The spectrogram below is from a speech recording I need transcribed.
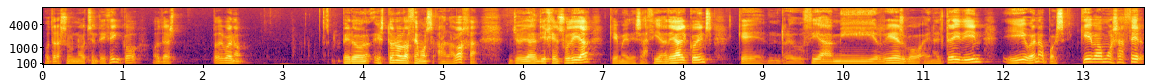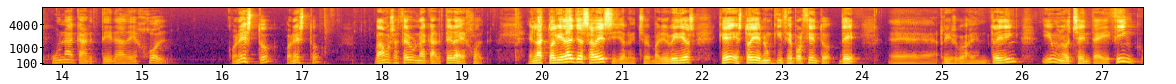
otras un 85, otras, pues bueno, pero esto no lo hacemos a la baja. Yo ya dije en su día que me deshacía de altcoins, reducía mi riesgo en el trading y bueno, pues ¿qué vamos a hacer? Una cartera de hold. Con esto, con esto, vamos a hacer una cartera de hold. En la actualidad ya sabéis, y ya lo he dicho en varios vídeos, que estoy en un 15% de eh, riesgo en trading y un 85%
